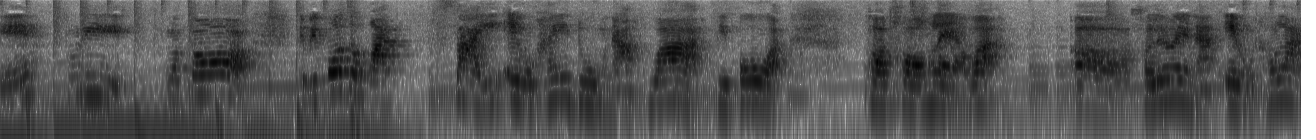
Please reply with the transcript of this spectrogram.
ๆดูดิแล้วก็เดี๋ยวปิโป้จะวัดไซส์เอวให้ดูนะว่าปิโป้อะพอท้องแล้วอะเออเขาเรียกว่าอะไรนะ เอวเท่าไหร่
